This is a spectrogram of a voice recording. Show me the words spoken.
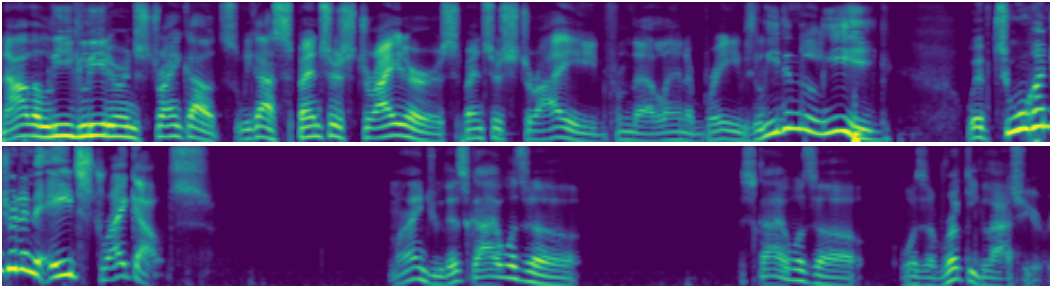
Now the league leader in strikeouts. We got Spencer Strider, Spencer Stride from the Atlanta Braves, leading the league with 208 strikeouts. Mind you, this guy was a this guy was a was a rookie last year.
